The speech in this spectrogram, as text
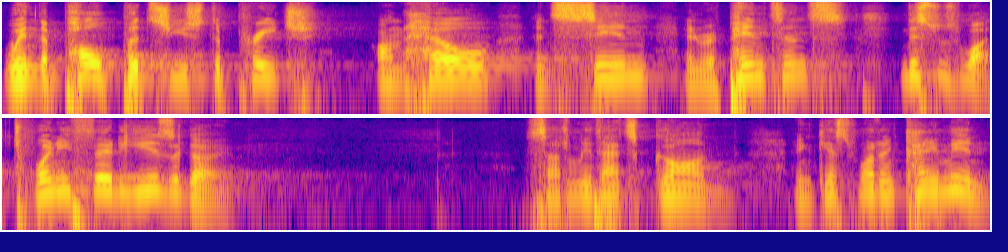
When the pulpits used to preach on hell and sin and repentance, this was what, 20, 30 years ago. Suddenly that's gone. And guess what? It came in.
